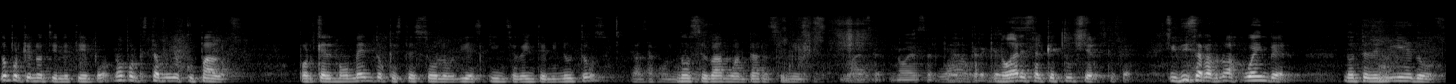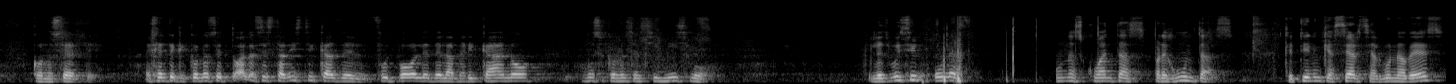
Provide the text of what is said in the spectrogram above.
No porque no tiene tiempo, no porque está muy ocupado. Porque el momento que esté solo 10, 15, 20 minutos, no se va a aguantar a sí mismo. No es el que él cree que No es. eres el que tú quieres que sea. Y dice Ravnoah Weinberg, no te dé miedo conocerte. Hay gente que conoce todas las estadísticas del fútbol, del americano, no se conoce a sí mismo. Y les voy a decir unas, unas cuantas preguntas que tienen que hacerse alguna vez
